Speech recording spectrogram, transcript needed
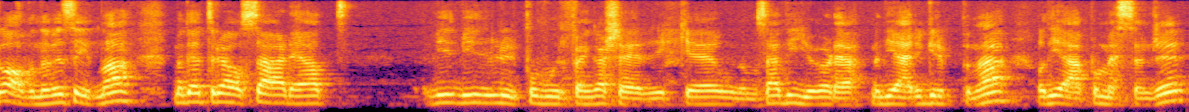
Gavene ved siden av. Men det tror jeg også er det at vi, vi, lurer på hvorfor engasjerer ikke ungdom seg. De gjør det, men de er i gruppene, og de er på Messenger.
